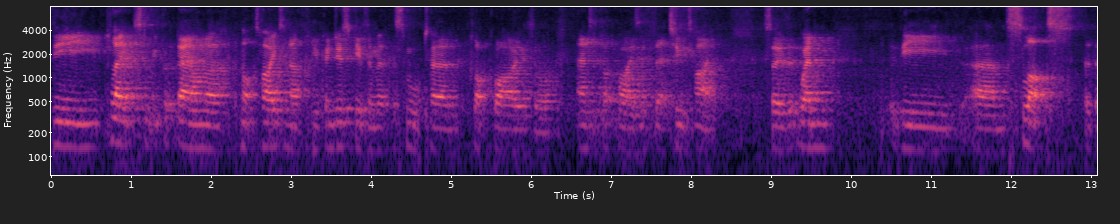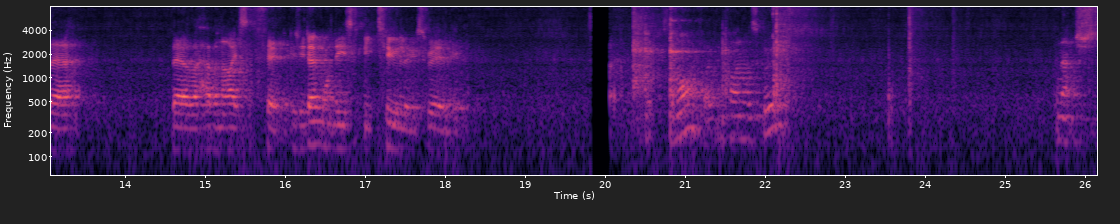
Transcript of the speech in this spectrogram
the plates that we put down are not tight enough, you can just give them a, a small turn clockwise or anti-clockwise if they're too tight, so that when the um, slots are there, they'll have a nice fit, because you don't want these to be too loose, really on, if I can find the screws. And that's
